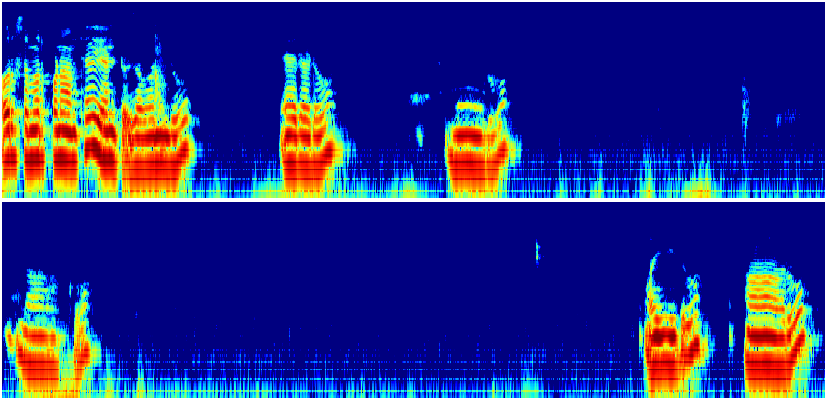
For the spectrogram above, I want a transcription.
ಅವ್ರಿಗೆ ಸಮರ್ಪಣ ಅಂಥೇಳಿ ಎಂಟು ಈಗ ಒಂದು ಎರಡು ಮೂರು ನಾಲ್ಕು ಐದು ಆರು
